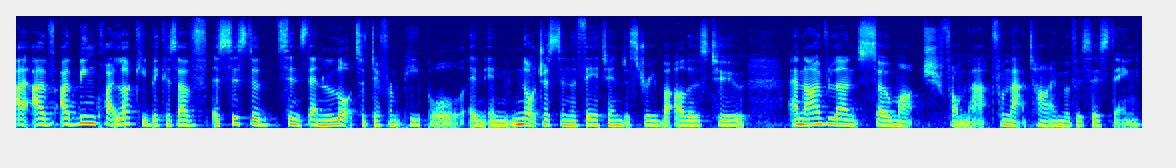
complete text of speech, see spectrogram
I, I've I've been quite lucky because I've assisted since then lots of different people in in not just in the theatre industry but others too, and I've learned so much from that from that time of assisting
